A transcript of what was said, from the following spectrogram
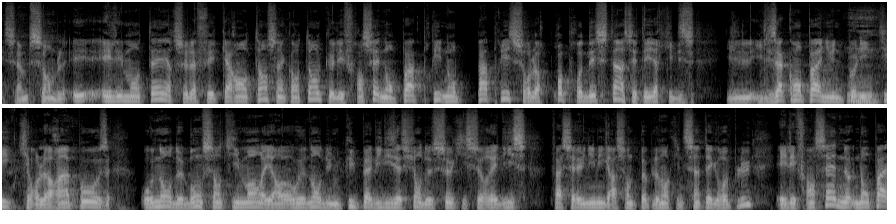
Ça me semble élémentaire. Cela fait 40 ans, 50 ans que les Français n'ont pas pris, n'ont pas pris sur leur propre destin. C'est-à-dire qu'ils ils, accompagnent une politique qui leur impose au nom de bons sentiments et au nom d'une culpabilisation de ceux qui se raidissent face à une immigration de peuplement qui ne s'intègre plus, et les Français n'ont pas,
